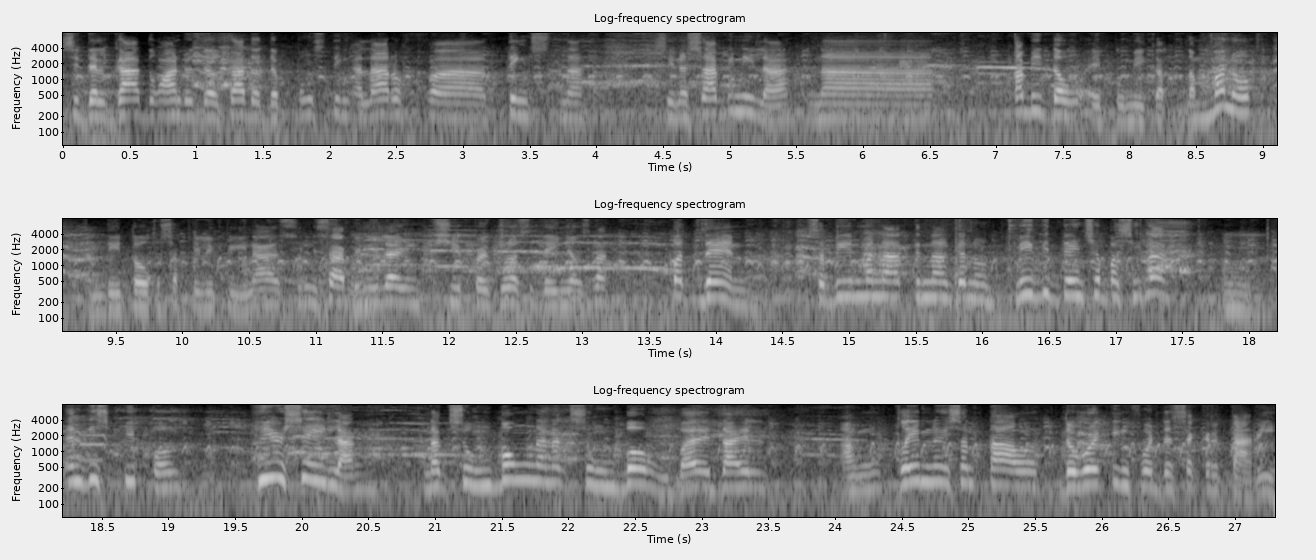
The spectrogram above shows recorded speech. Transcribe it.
si Delgado, Andrew Delgado, they're posting a lot of uh, things na sinasabi nila na kami daw ay pumikap ng manok, andito ako sa Pilipinas. Sinasabi nila yung shipper ko si Daniels na. But then, sabihin man natin na ganun, may ebidensya ba sila? Mm. And these people, hearsay lang, nagsumbong na nagsumbong ba- dahil ang claim ng isang tao, they're working for the secretary.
